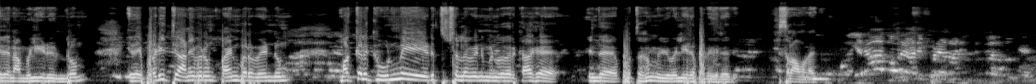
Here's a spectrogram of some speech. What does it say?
இதை நாம் வெளியிடுகின்றோம். இதை படித்து அனைவரும் பயன்பெற வேண்டும். மக்களுக்கு உண்மையை எடுத்துச் சொல்ல வேண்டும் என்பதற்காக இந்த புத்தகம் வெளியிடப்படுகிறது. அஸ்லாம் அனகா அலைக்கும்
